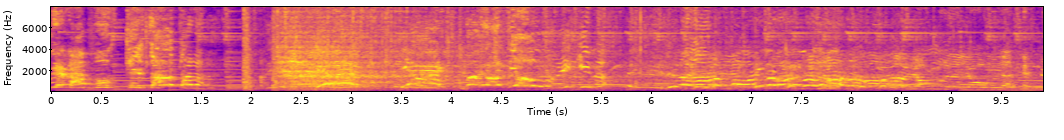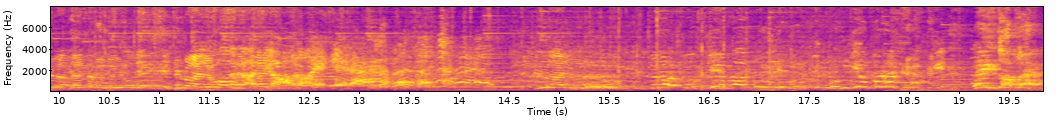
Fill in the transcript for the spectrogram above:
Hyvä pukki, saatana! Yes! Yes! Paras joulu ikinä! Hyvä joulu. Hei Tolle!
